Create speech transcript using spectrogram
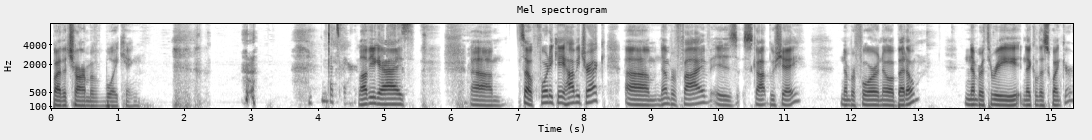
by the charm of Boy King. That's fair. Love you guys. Um, so 40k hobby track. Um, number five is Scott Boucher. Number four, Noah Beto. Number three, Nicholas Wenker.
